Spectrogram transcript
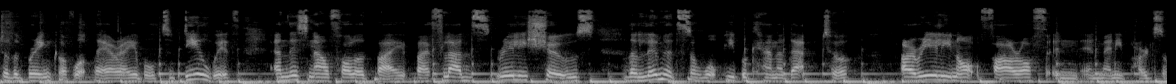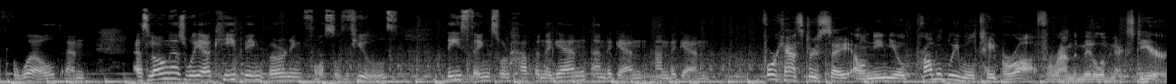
to the brink of what they are able to deal with. And this now followed by, by floods really shows the limits of what people can adapt to are really not far off in, in many parts of the world. And as long as we are keeping burning fossil fuels, these things will happen again and again and again. Forecasters say El Nino probably will taper off around the middle of next year,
